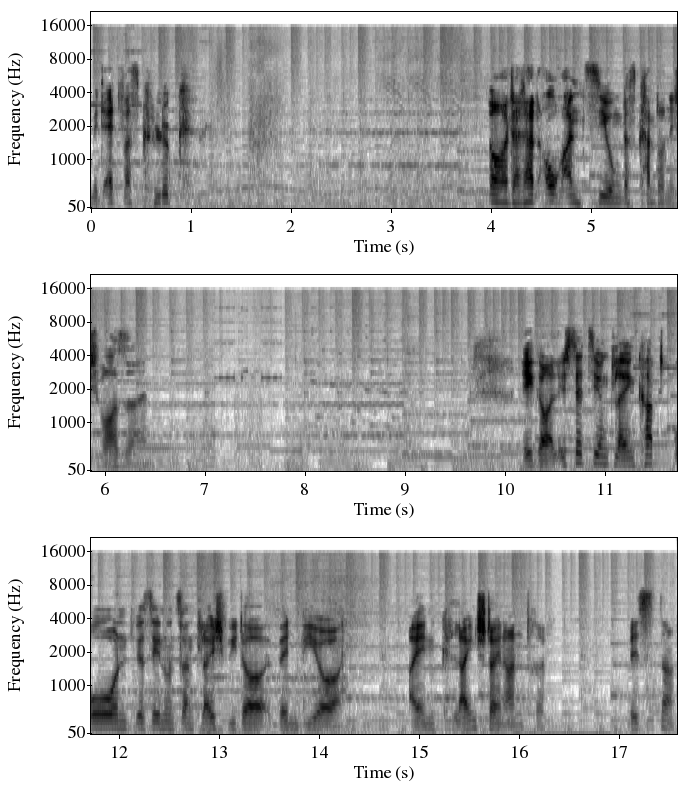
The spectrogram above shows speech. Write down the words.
Mit etwas Glück Oh, das hat auch Anziehung. Das kann doch nicht wahr sein. Egal, ich setze hier einen kleinen Cut und wir sehen uns dann gleich wieder, wenn wir einen Kleinstein antreffen. Bis dann.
